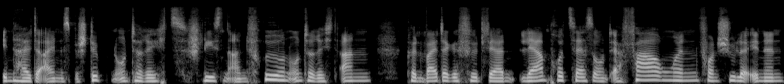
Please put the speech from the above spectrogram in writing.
Inhalte eines bestimmten Unterrichts schließen an früheren Unterricht an, können weitergeführt werden. Lernprozesse und Erfahrungen von SchülerInnen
